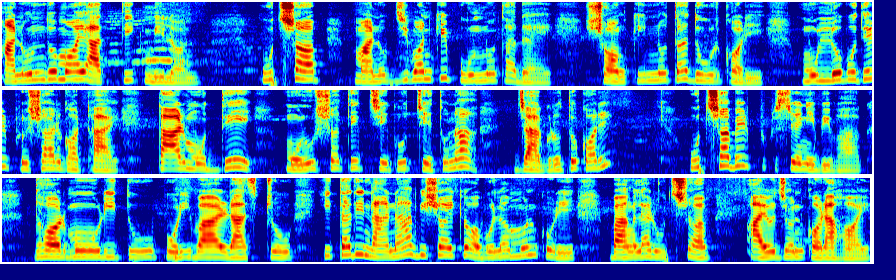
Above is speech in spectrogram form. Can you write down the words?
আনন্দময় আত্মিক মিলন। উৎসব মানব জীবনকে পূর্ণতা দেয়, সংকীর্ণতা দূর করে, মূল্যবোধের প্রসার ঘটায়। তার মধ্যে মনুষ্যতের চেতনা জাগ্রত করে। উৎসবের শ্রেণি বিভাগ, ধর্ম, ঋতু, পরিবার, রাষ্ট্র ইত্যাদি নানা বিষয়কে অবলম্বন করে বাংলার উৎসব আয়োজন করা হয়।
